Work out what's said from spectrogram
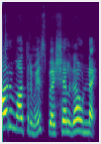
ఆరు మాత్రమే స్పెషల్గా ఉన్నాయి.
